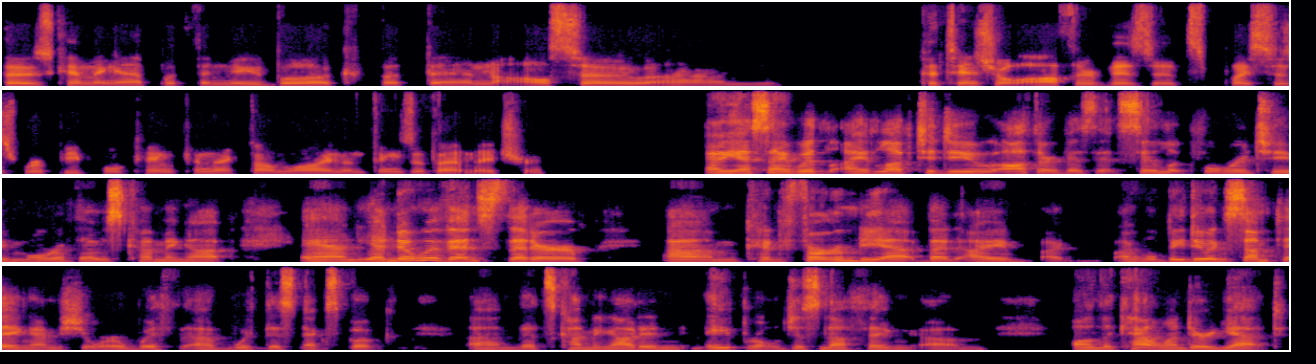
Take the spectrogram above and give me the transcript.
those coming up with the new book, but then also um, potential author visits, places where people can connect online and things of that nature. Oh yes, I would. I love to do author visits, so look forward to more of those coming up. And yeah, no events that are um, confirmed yet, but I, I, I will be doing something. I'm sure with uh, with this next book um, that's coming out in April. Just nothing um, on the calendar yet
